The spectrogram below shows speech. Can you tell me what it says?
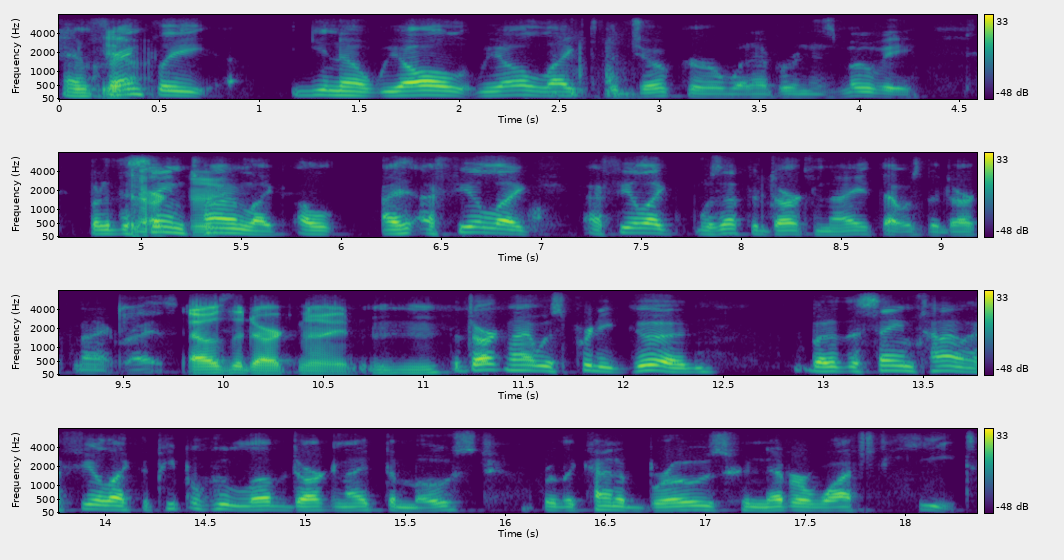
And Yeah. frankly, you know, we all we all liked the Joker or whatever in his movie, but at the Dark same Knight. time, like I, I feel like I feel like was that the Dark Knight? That was the Dark Knight, right? That was The Dark Knight. hmm The Dark Knight was pretty good, but at the same time, I feel like the people who loved Dark Knight the most were the kind of bros who never watched Heat,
